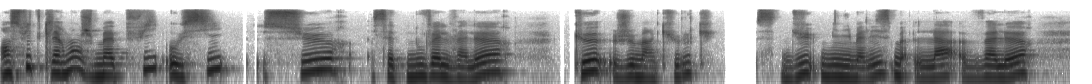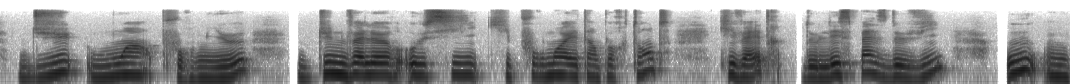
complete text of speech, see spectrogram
Ensuite, clairement, je m'appuie aussi sur cette nouvelle valeur que je m'inculque du minimalisme, la valeur du moins pour mieux, d'une valeur aussi qui pour moi est importante, qui va être de l'espace de vie où on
